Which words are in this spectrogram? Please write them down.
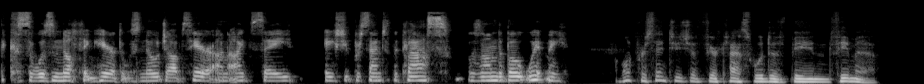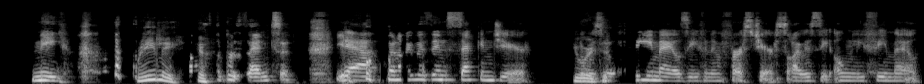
because there was nothing here. There was no jobs here. And i'd say 80% of the class was on the boat with me. What percentage of your class would have been female? Me. Really? The percent. Yeah when i was in second year you there were was no females even in first year, so I was the only female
